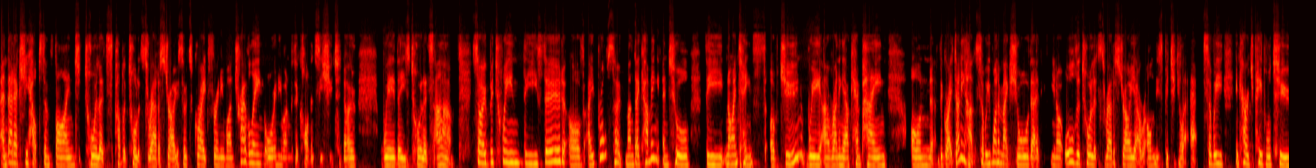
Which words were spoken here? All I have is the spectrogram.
and that actually helps them find toilets, public toilets throughout Australia. So it's great for anyone travelling or anyone with a continence issue to know where these toilets are. So between the 3rd of April, so Monday coming, until the 19th of June, we are running our campaign on the Great Dunny Hunt. So we want to make sure that you know all the toilets throughout Australia are on this particular app. So we encourage people to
